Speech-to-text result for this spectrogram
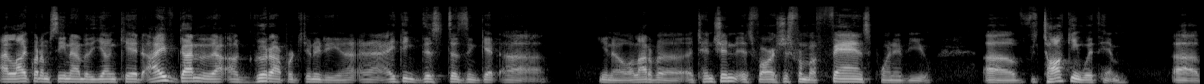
I like what I'm seeing out of the young kid. I've gotten a, a good opportunity, and I think this doesn't get, uh, you know, a lot of uh, attention as far as just from a fan's point of view of talking with him uh,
